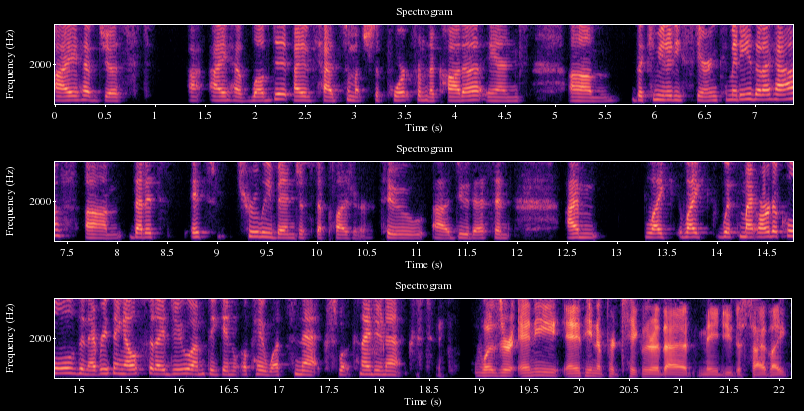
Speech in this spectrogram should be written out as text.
I have just I have loved it. I've had so much support from NACADA and um, the community steering committee that I have um, that it's it's truly been just a pleasure to uh, do this. And I'm like like with my articles and everything else that I do, I'm thinking, okay, what's next? What can I do next? Was there any anything in particular that made you decide, like,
